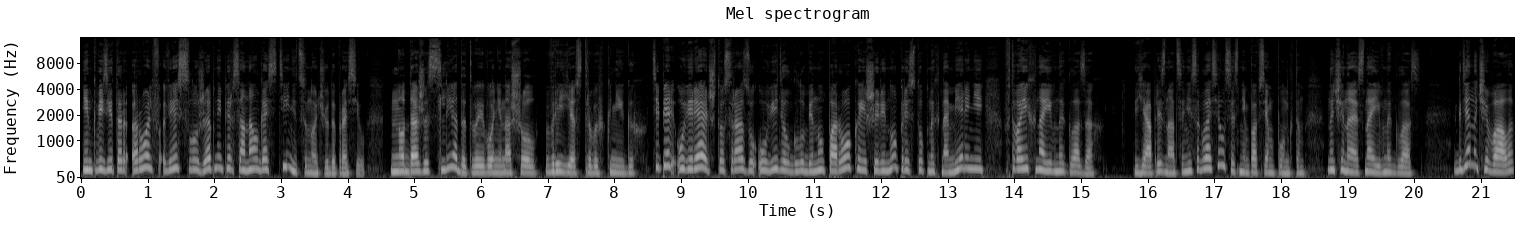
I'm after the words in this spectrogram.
Инквизитор Рольф весь служебный персонал гостиницы ночью допросил, но даже следа твоего не нашел в реестровых книгах. Теперь уверяет, что сразу увидел глубину порока и ширину преступных намерений в твоих наивных глазах. Я, признаться, не согласился с ним по всем пунктам, начиная с наивных глаз. «Где ночевала,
